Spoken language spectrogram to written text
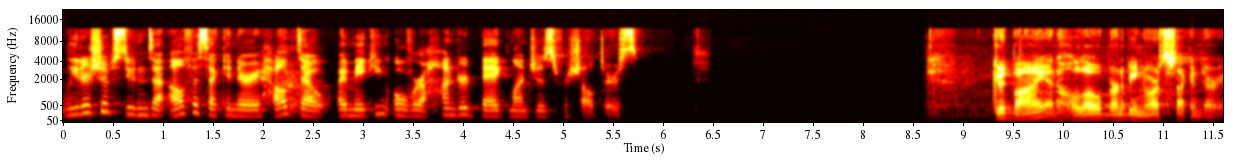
leadership students at Alpha Secondary helped out by making over 100 bag lunches for shelters. Goodbye and hello, Burnaby North Secondary.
